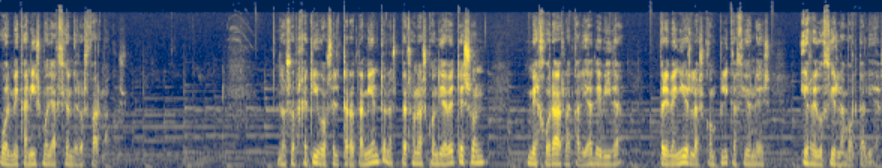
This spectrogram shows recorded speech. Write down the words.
o el mecanismo de acción de los fármacos. Los objetivos del tratamiento en las personas con diabetes son mejorar la calidad de vida, prevenir las complicaciones y reducir la mortalidad.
